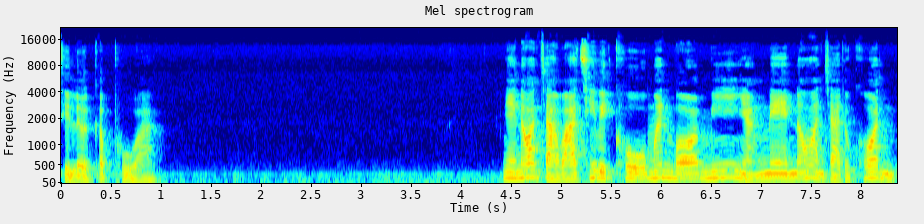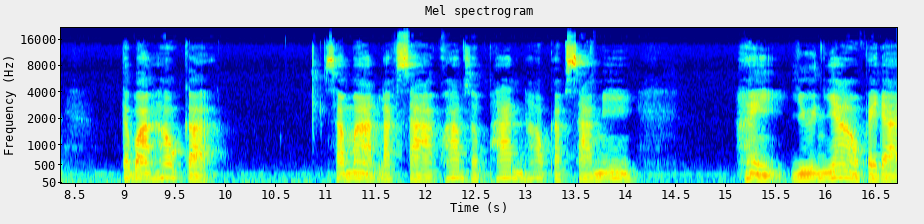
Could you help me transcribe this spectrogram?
สิเลิกกับผัวแน่นอนจ้าว่าชีวิตครูมันบ่มีหยังแน่นอนจ้าทุกคน แต่ว่าเฮาก็สามารถรักษาความสัมพันธ์เฮากับสามี ให้ยืนยาวไปได้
